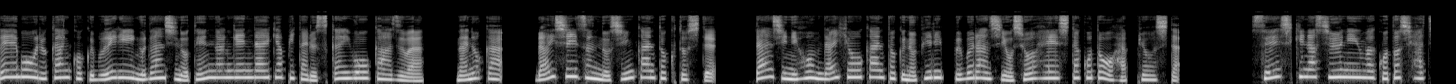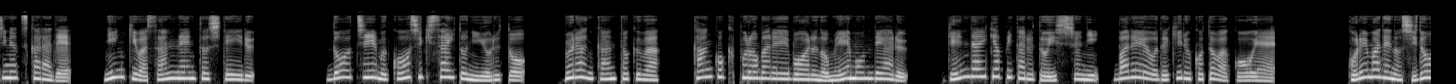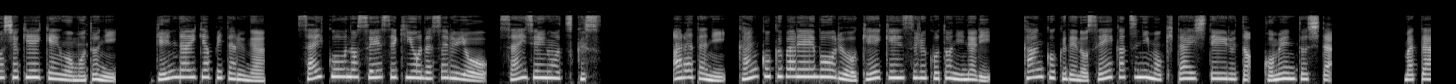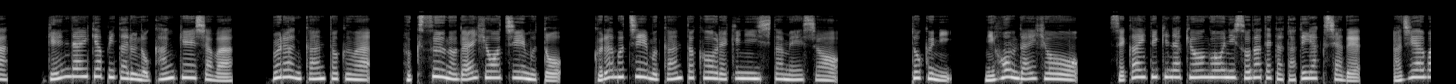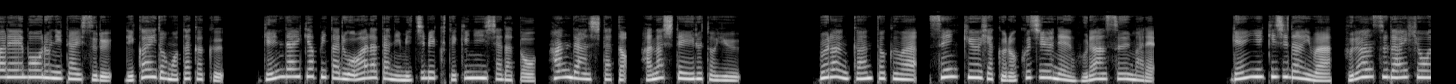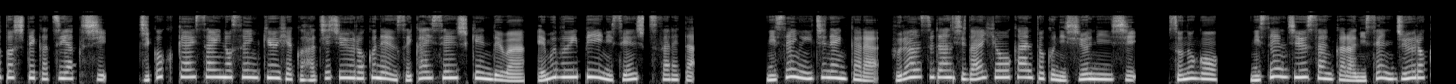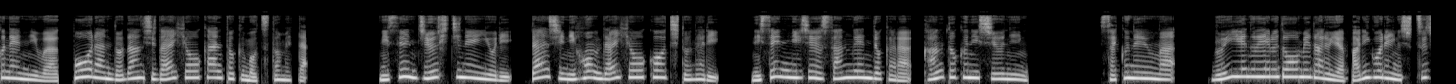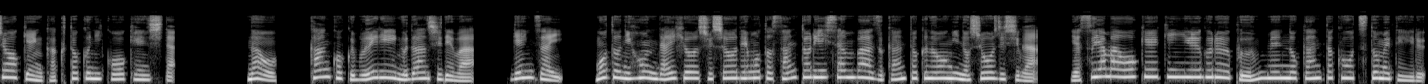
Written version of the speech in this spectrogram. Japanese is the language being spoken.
レーボール韓国 V リーグ男子の天南現代キャピタルスカイウォーカーズは、7日、来シーズンの新監督として、男子日本代表監督のフィリップ・ブラン氏を招聘したことを発表した。正式な就任は今年8月からで、任期は3年としている。同チーム公式サイトによると、ブラン監督は、韓国プロバレーボールの名門である、現代キャピタルと一緒にバレーをできることは光栄。これまでの指導者経験をもとに、現代キャピタルが最高の成績を出せるよう最善を尽くす。新たに韓国バレーボールを経験することになり、韓国での生活にも期待しているとコメントした。また、現代キャピタルの関係者は、ブラン監督は複数の代表チームとクラブチーム監督を歴任した名称。特に、日本代表を世界的な競合に育てた立役者で、アジアバレーボールに対する理解度も高く、現代キャピタルを新たに導く適任者だと判断したと話しているという。ブラン監督は1960年フランス生まれ。現役時代はフランス代表として活躍し、自国開催の1986年世界選手権では MVP に選出された。2001年からフランス男子代表監督に就任し、その後、2013から2016年にはポーランド男子代表監督も務めた。2017年より男子日本代表コーチとなり、2023年度から監督に就任。昨年は VNL 銅メダルやパリ五輪出場権獲得に貢献した。なお、韓国 V リーグ男子では、現在、元日本代表首相で元サントリーサンバーズ監督の荻野昌司氏が、安山 OK 金融グループ運面の監督を務めている。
